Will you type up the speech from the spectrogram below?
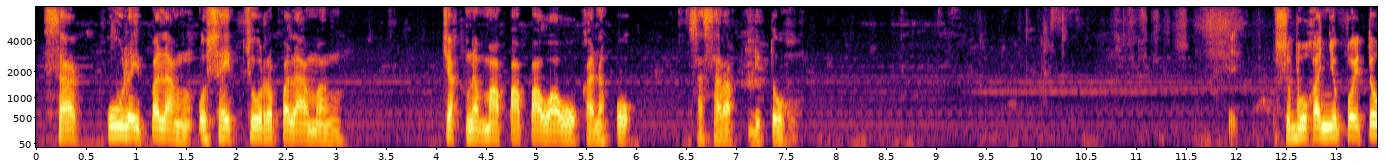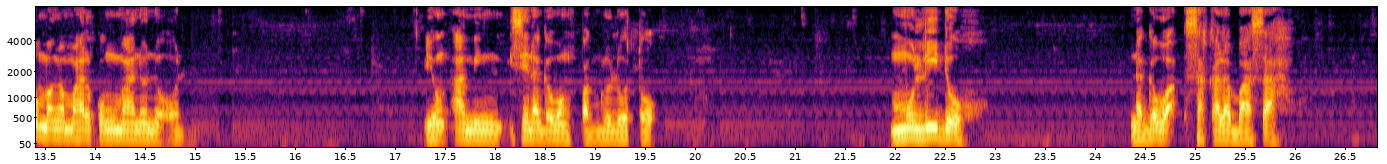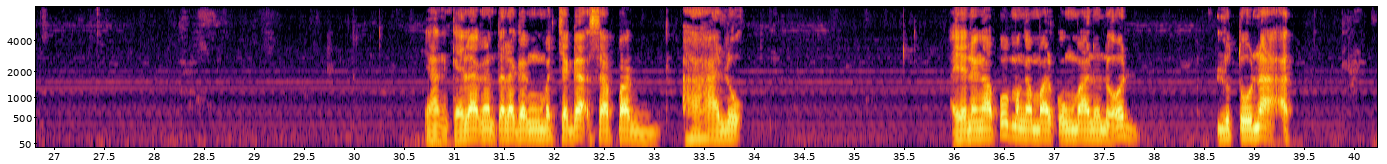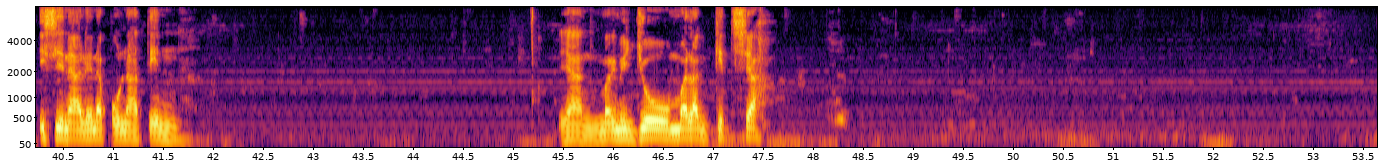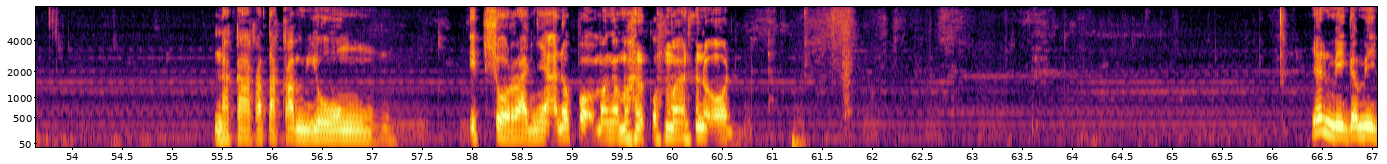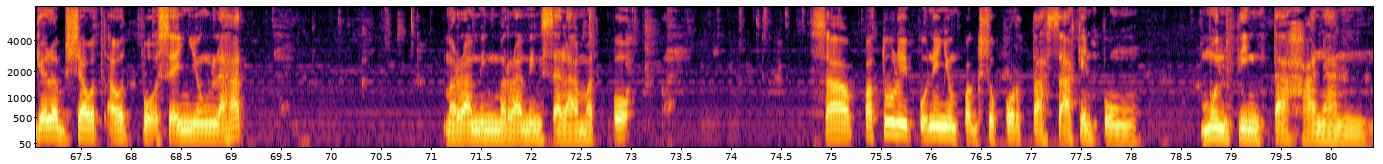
Sa kulay pa lang o sa itsura pa lamang, tsak na mapapawaw ka na po sa sarap dito. subukan nyo po ito mga mahal kong manonood. Yung aming isinagawang pagluluto. Mulido na gawa sa kalabasa. Yan, kailangan talagang matyaga sa paghahalo. Ayan na nga po mga mahal kong manonood. Luto na at isinali na po natin. Yan, medyo malagkit siya. Nakakatakam yung itsura niya. Ano po mga mahal kong manonood? Yan, mega mega love shout out po sa inyong lahat. Maraming maraming salamat po sa patuloy po ninyong pagsuporta sa akin pong munting tahanan.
